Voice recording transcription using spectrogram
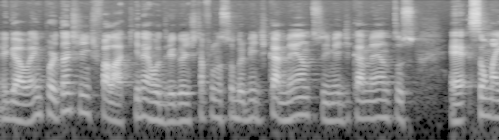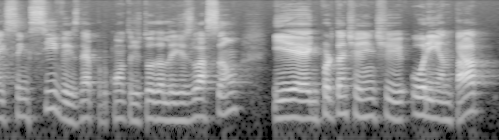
Legal, é importante a gente falar aqui, né, Rodrigo? A gente está falando sobre medicamentos e medicamentos é, são mais sensíveis, né, por conta de toda a legislação e é importante a gente orientar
